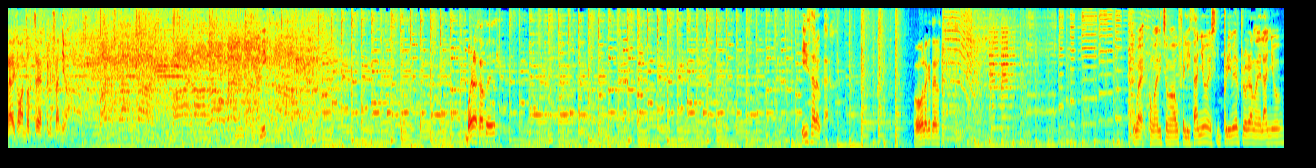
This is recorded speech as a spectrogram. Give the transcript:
hay comandante, feliz año. Nick. Buenas tardes. Y Zaroka. Hola, ¿qué tal? Como ha dicho Mau, feliz año. Es el primer programa del año,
